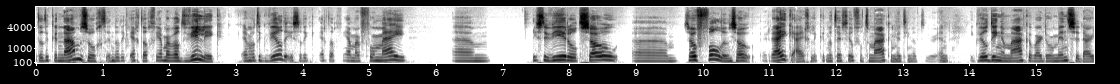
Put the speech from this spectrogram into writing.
dat ik een naam zocht en dat ik echt dacht van ja, maar wat wil ik? En wat ik wilde is dat ik echt dacht van ja, maar voor mij ehm, is de wereld zo, ehm, zo vol en zo rijk eigenlijk. En dat heeft heel veel te maken met die natuur. En ik wil dingen maken waardoor mensen daar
